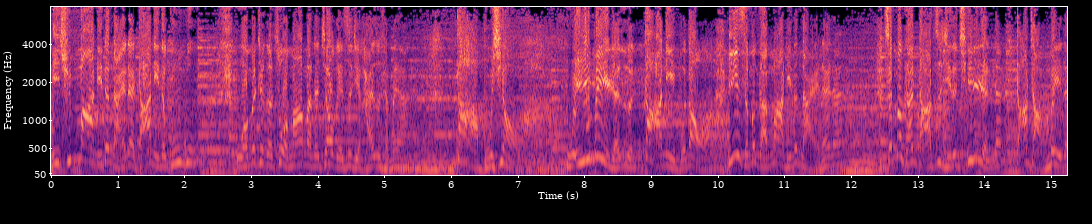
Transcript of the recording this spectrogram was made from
你去骂你的奶奶，打你的姑姑。我们这个做妈妈的教给自己孩子什么呀？大不孝啊，违背人伦，大逆不道啊！你怎么敢骂你的奶奶呢？怎么敢打自己的亲人呢？打长辈呢？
